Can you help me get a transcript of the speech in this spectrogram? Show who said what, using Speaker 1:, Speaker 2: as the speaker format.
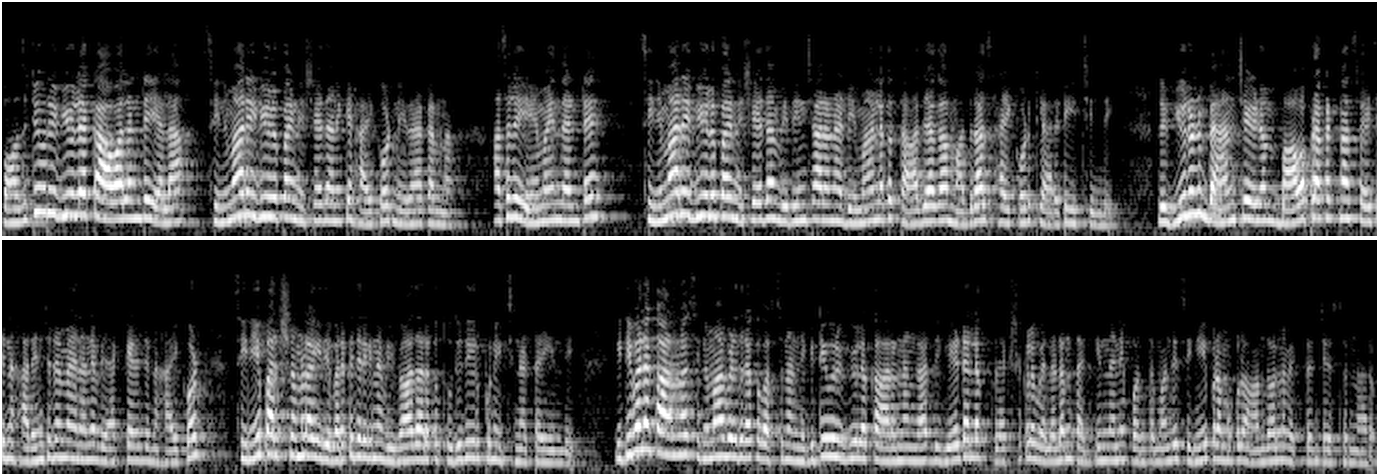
Speaker 1: Positive రివ్యూలే కావాలంటే ఎలా? Cinema రివ్యూలపై నిషేధానికి high court నిరాకరణ. అసలు ఏమైందంటే సినిమా రివ్యూలపై నిషేధం విధించాలన్న డిమాండ్లకు తాజాగా మద్రాస్ హైకోర్టు క్లారిటీ ఇచ్చింది. రివ్యూలను బ్యాన్ చేయడం భావ ప్రకటన స్వేచ్ఛను హరించడమేనని వ్యాఖ్యానించిన హైకోర్టు సినీ పరిశ్రమలో ఇదివరకు జరిగిన వివాదాలకు తుది తీర్పును ఇచ్చినట్టయింది. ఇటీవల కాలంలో సినిమా విడుదలకు వస్తున్న నెగిటివ్ రివ్యూల కారణంగా థియేటర్లకు ప్రేక్షకులు వెళ్ళడం తగ్గిందని కొంతమంది సినీ ప్రముఖులు ఆందోళన వ్యక్తం చేస్తున్నారు.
